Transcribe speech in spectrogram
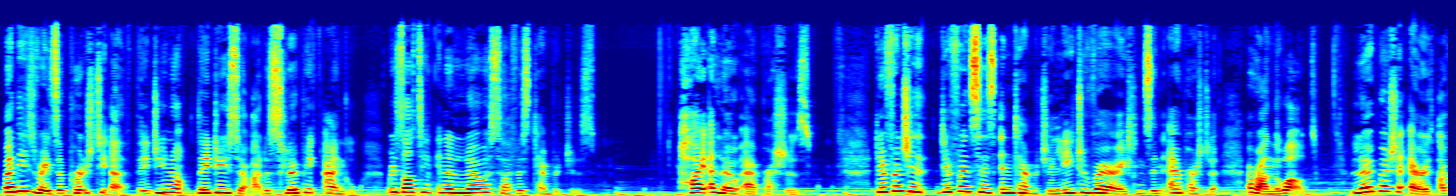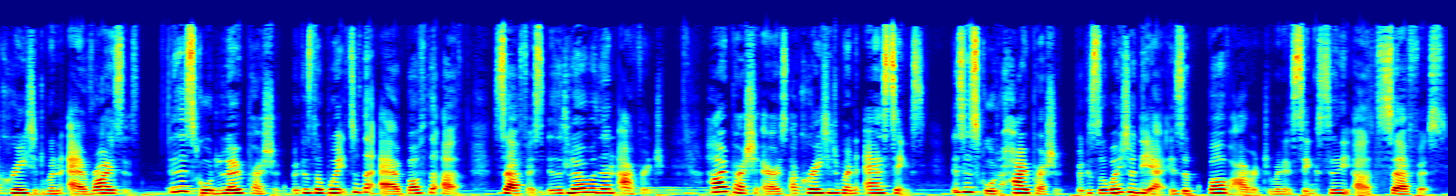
When these rays approach the Earth, they do, not, they do so at a sloping angle, resulting in a lower surface temperatures. High and low air pressures. Differences in temperature lead to variations in air pressure around the world. Low pressure areas are created when air rises. This is called low pressure because the weight of the air above the Earth's surface is lower than average. High pressure areas are created when air sinks. This is called high pressure because the weight of the air is above average when it sinks to the Earth's surface.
